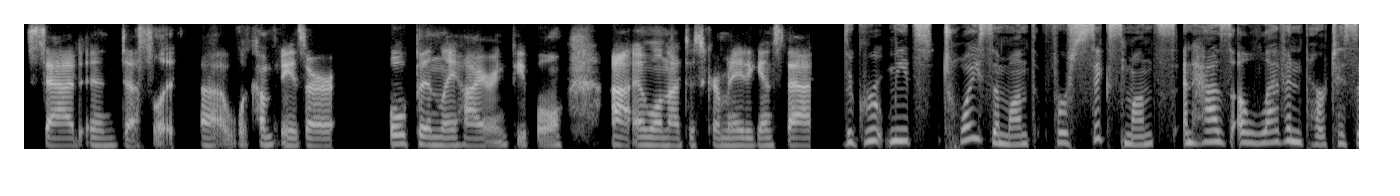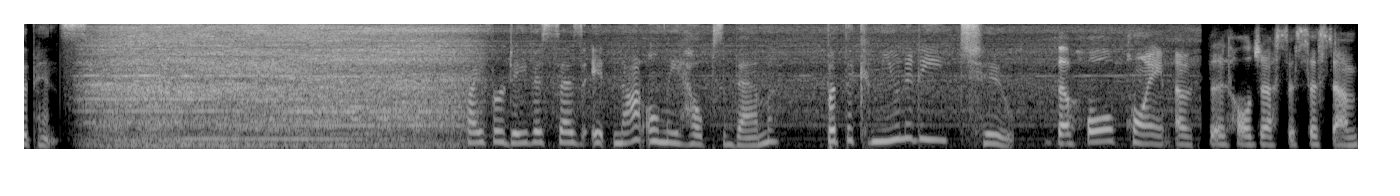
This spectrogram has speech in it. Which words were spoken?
sad and desolate uh, what companies are openly hiring people uh, and will not discriminate against that. The group meets twice a month for six months and has 11 participants. Pfeiffer Davis says it not only helps them, but the community too. The whole point of the whole justice system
